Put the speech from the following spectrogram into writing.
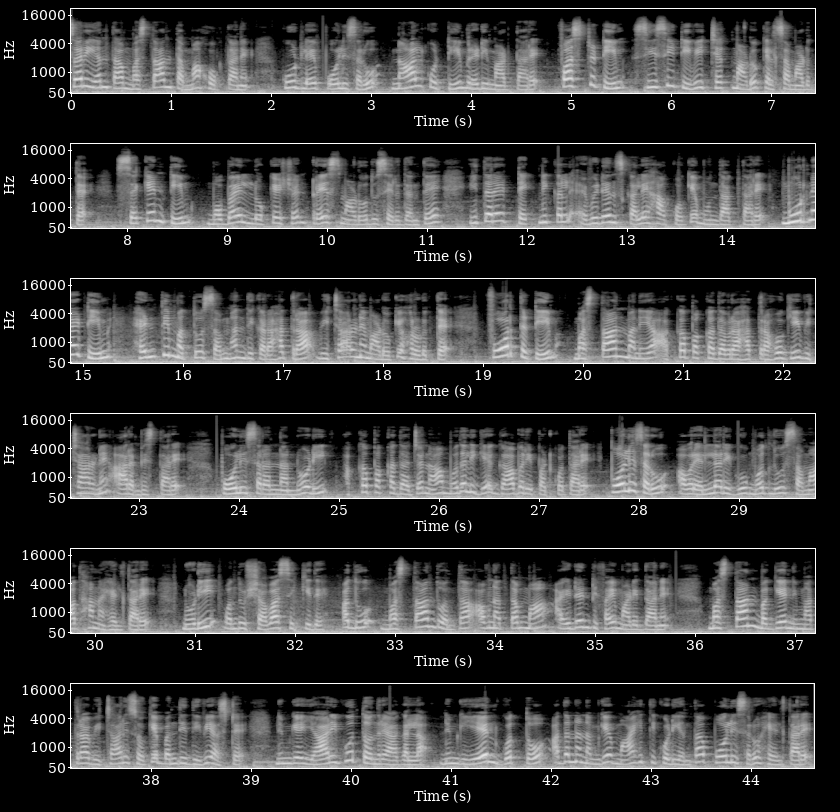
ಸರಿ ಅಂತ ಮಸ್ತಾನ್ ತಮ್ಮ ಹೋಗ್ತಾನೆ. ಕೂಡಲೇ ಪೊಲೀಸರು ನಾಲ್ಕು ಟೀಮ್ ರೆಡಿ ಮಾಡ್ತಾರೆ. First team C C check ಮಾಡೋ ಕೆಲಸ ಮಾಡುತ್ತೆ. Second team mobile location trace ಮಾಡೋದು ಸೇರಿದಂತೆ ಇತರೆ ಟೆಕ್ನಿಕಲ್ ಎವಿಡೆನ್ಸ್ ಕಲೆ ಹಾಕೋಕೆ ಮುಂದಾಗ್ತಾರೆ. ಮೂರನೇ ಟೀಮ್ ಹೆಂಡತಿ ಮತ್ತು ಸಂಬಂಧಿಕರ ಹತ್ರ ವಿಚಾರಣೆ ಮಾಡೋಕೆ ಹೊರಡುತ್ತೆ. ಫೋರ್ತ್ ಟೀಮ್ ಮಸ್ತಾನ್ ಮನೆಯ ಅಕ್ಕಪಕ್ಕದವರ ಹತ್ರ ಹೋಗಿ ವಿಚಾರಣೆ ಆರಂಭಿಸ್ತಾರೆ. ಪೊಲೀಸರನ್ನ ನೋಡಿ ಅಕ್ಕಪಕ್ಕದ ಜನ ಮೊದಲಿಗೆ ಗಾಬರಿ ಪಟ್ಕೋತಾರೆ. ಪೊಲೀಸರು ಅವರೆಲ್ಲರಿಗೂ ಮೊದಲು ಸಮಾಧಾನ ಹೇಳ್ತಾರೆ. ನೋಡಿ, ಒಂದು ಶವ ಸಿಕ್ಕಿದೆ. ಅದು ಮಸ್ತಾನ್ದು ಅಂತ ಅವನ ತಮ್ಮ ಐಡೆಂಟಿಫೈ ಮಾಡಿದ್ದಾನೆ. ಮಸ್ತಾನ್ ಬಗ್ಗೆ ನಿಮ್ಮ ಹತ್ರ ವಿಚಾರಿಸೋಕೆ ಬಂದಿದ್ದೀವಿ ಅಷ್ಟೇ. ನಿಮಗೆ ಯಾರಿಗೂ ತೊಂದರೆ ಆಗಲ್ಲ. ನಿಮಗೆ ಏನು ಗೊತ್ತೋ ಅದನ್ನು ನಮಗೆ ಮಾಹಿತಿ ಕೊಡಿ ಅಂತ ಪೊಲೀಸರು ಹೇಳ್ತಾರೆ.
